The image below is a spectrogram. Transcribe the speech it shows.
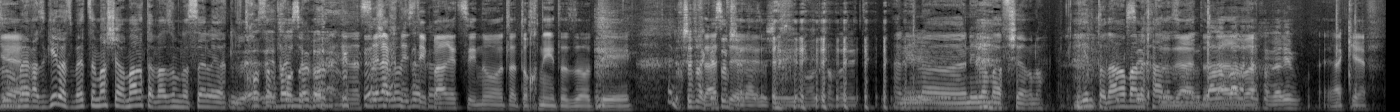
כן. אומר אז גיל אז בעצם מה שאמרת ואז הוא מנסה ל- לדחוס 40 לדחוס הכל. דקות. אני בשלוש להכניס. טיפה רצינות לתוכנית הזאת. אני חושב שהקסם שלה אה, זה שהיא מאוד חברית. אני לא אני לא מאפשר לו. גיל תודה רבה לך על תודה, הזמן. תודה רבה. לכם חברים. היה כיף.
